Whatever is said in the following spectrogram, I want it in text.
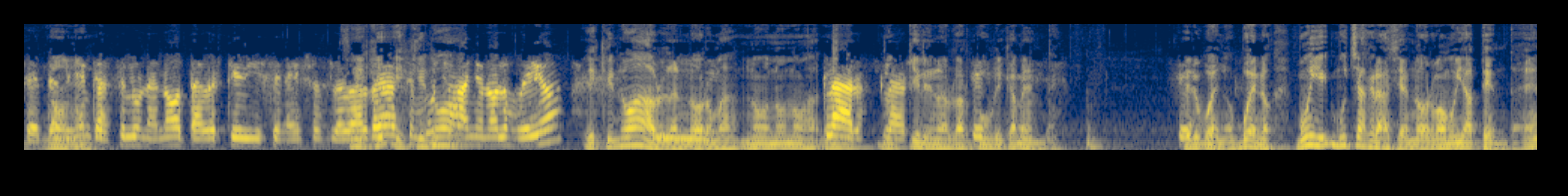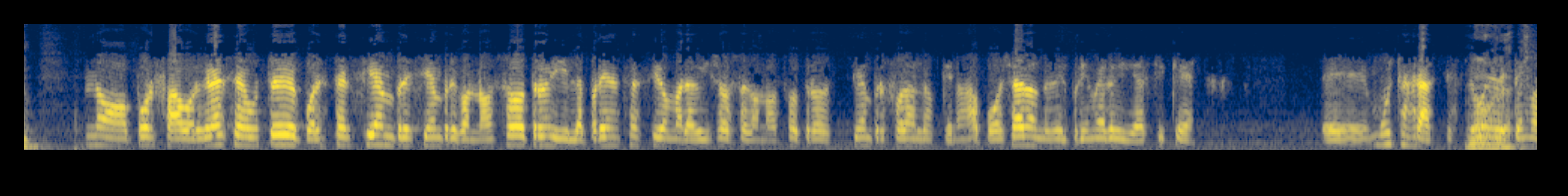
sé, tendrían que hacerle una nota a ver qué dicen ellos. La verdad, hace muchos años no los veo. Es que no hablan, Norma, no, no, no, claro, quieren hablar públicamente. Pero bueno, bueno, muy, muchas gracias, Norma, muy atenta, ¿eh? No, por favor, gracias a ustedes por estar siempre, siempre con nosotros y la prensa ha sido maravillosa con nosotros, siempre fueron los que nos apoyaron desde el primer día, así que eh, muchas gracias. No, Tengo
